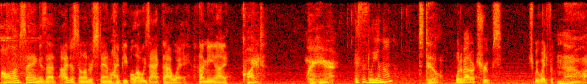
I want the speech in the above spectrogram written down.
All I'm saying is that I just don't understand why people always act that way. I mean, I. Quiet. We're here. This is Leonon? Still. What about our troops? Should we wait for... No.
